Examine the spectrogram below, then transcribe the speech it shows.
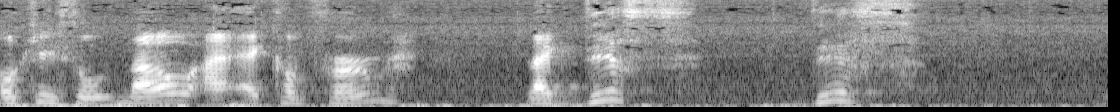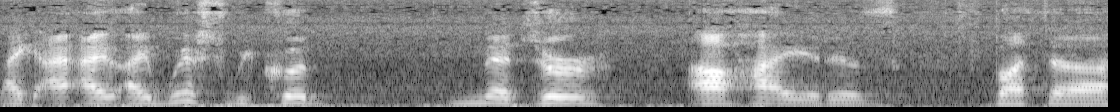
Okay, so now I, I confirm, like this, this, like I, I, I wish we could measure how high it is, but uh,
